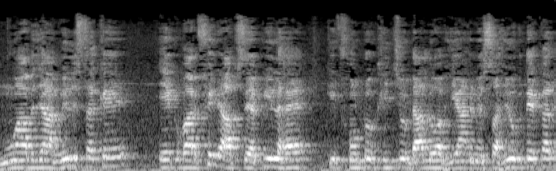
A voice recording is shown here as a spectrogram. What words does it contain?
मुआवजा मिल सके। एक बार फिर आपसे अपील है कि फ़ोटो खींचो, डालो अभियान में सहयोग देकर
